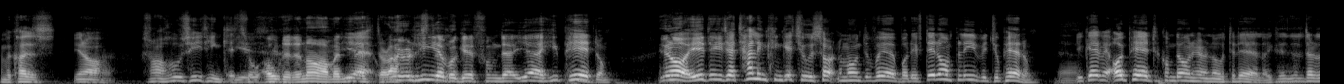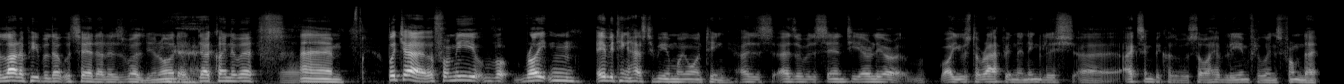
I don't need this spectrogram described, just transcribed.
and because you know. So who's he think It's he so is? out of the norm. And Yeah, left where'll he still. ever get from that? Yeah, he paid them. You know, it, it, a talent can get you a certain amount of way, but if they don't believe it, you pay them. You get me? I paid to come down here now today. Like, there- there's a lot of people that would say that as well. You know, that, that kind of a. Um, but yeah, for me, writing everything has to be in my own thing. As as I was saying to you earlier, I used to rap in an English uh, accent because I was so heavily influenced from that.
